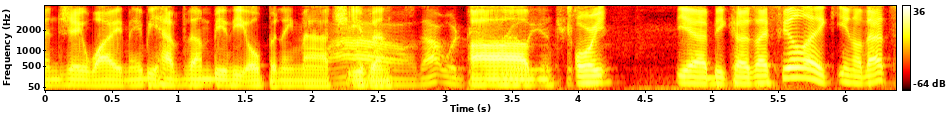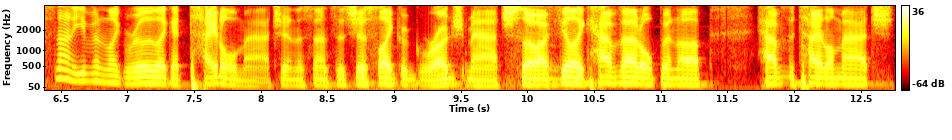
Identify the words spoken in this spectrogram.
and Jay White. Maybe have them be the opening match. Even Wow, that would be Um, really interesting. or yeah, because I feel like you know that's not even like really like a title match in a sense. It's just like a grudge match. So Mm-hmm. I feel like have that open up, have the title match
